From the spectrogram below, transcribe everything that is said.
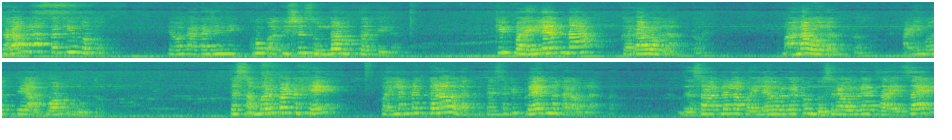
करावं लागतं की होतं? तेव्हा काकाजींनी खूप अतिशय सुंदर उत्तर दिलं. की पहिल्यांदा करावं लागतं मानावं लागतं आणि मग ते आपोआप होतं. तर समर्पण हे पहिल्यांदा करावं लागतं. त्यासाठी प्रयत्न करावा लागतात जसं आपल्याला पहिल्या वर्गातून दुसऱ्या वर्गात जायचं आहे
